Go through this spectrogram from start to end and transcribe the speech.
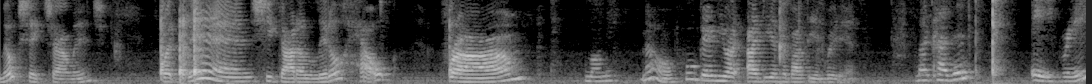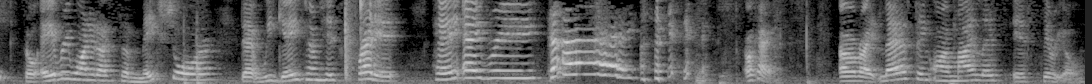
milkshake challenge, but then she got a little help from Mommy, no, who gave you ideas about the ingredients? My cousin, Avery. So Avery wanted us to make sure that we gave him his credit. Hey Avery. Hey! okay. All right. Last thing on my list is cereal.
